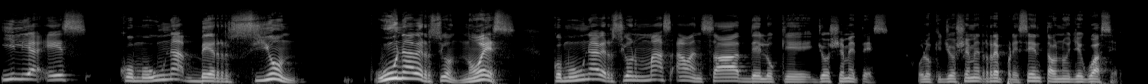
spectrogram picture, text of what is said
Ilia es como una versión, una versión, no es, como una versión más avanzada de lo que Josh Emmett es o lo que Josh Emmett representa o no llegó a ser.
